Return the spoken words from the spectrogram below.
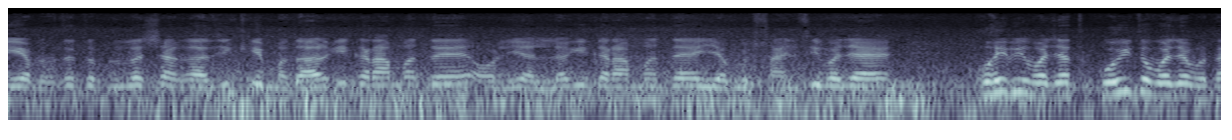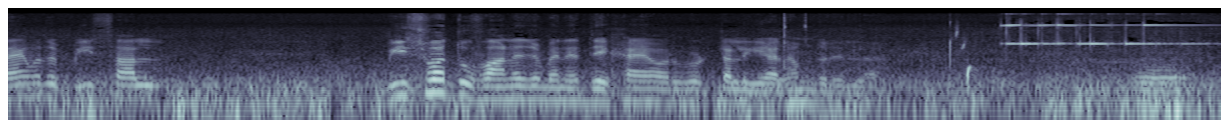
ये हज़रत अब्दुल्ला शाह गाजी के मदार की करामत है और ये अल्लाह की करामत है या कोई साइंसी वजह है? कोई भी वजह, कोई तो वजह बताएँ मतलब बीस साल बीसवा तूफ़ान है जो मैंने देखा है और वो टल गया अलहमदिल्ला तो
